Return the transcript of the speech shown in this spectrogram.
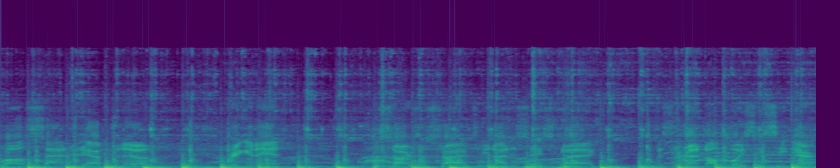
Beautiful Saturday afternoon. Bring it in. The Stars and Stripes, the United States flag. Mr. Randolph Boise Sr.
